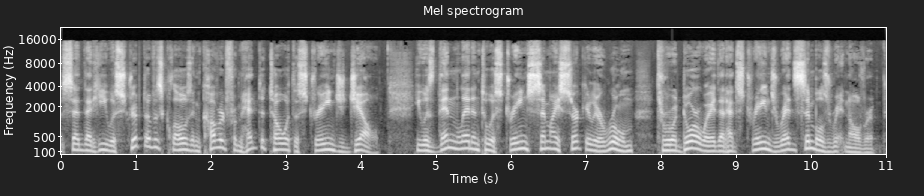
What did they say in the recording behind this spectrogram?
said that he was stripped of his clothes and covered from head to toe with a strange gel. He was then led into a strange semicircular room through a doorway that had strange red symbols written over it.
